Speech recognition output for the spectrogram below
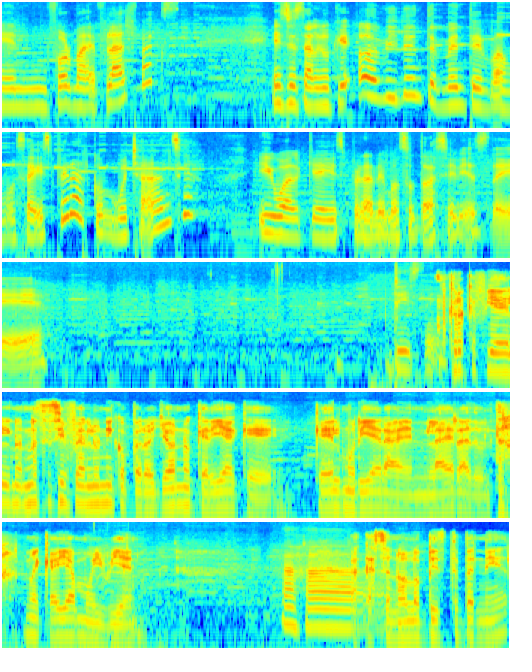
en forma de flashbacks. Eso es algo que evidentemente vamos a esperar con mucha ansia. Igual que esperaremos otras series de Disney. Creo que fui el, no, no sé si fue el único, pero yo no quería que que él muriera en la era de Ultron. Me caía muy bien. Ajá. ¿Acaso no lo viste venir?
